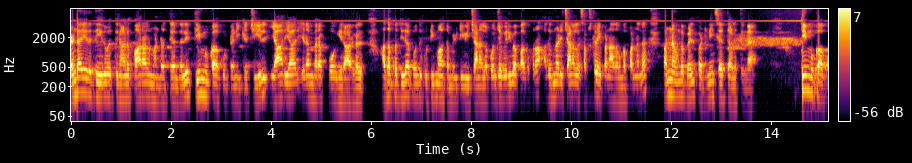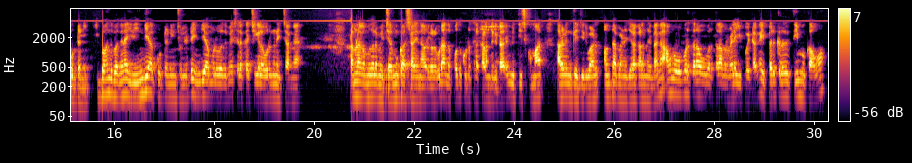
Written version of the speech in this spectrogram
ரெண்டாயிரத்தி இருபத்தி நாலு பாராளுமன்ற தேர்தலில் திமுக கூட்டணி கட்சியில் யார் யார் இடம்பெறப் போகிறார்கள்? அதை பற்றி தான் இப்போ வந்து குட்டிமா தமிழ் டிவி சேனலில் கொஞ்சம் விரிவாக பார்க்க போகிறோம் அதுக்கு முன்னாடி சேனலை சப்ஸ்கிரைப் பண்ணாதவங்க பண்ணுங்க. பண்ணவங்க பெல் பட்டனையும் சேர்த்து அழுத்துங்க. திமுக கூட்டணி. இப்போ வந்து பார்த்தீங்கன்னா இது இந்தியா கூட்டணின்னு சொல்லிட்டு இந்தியா முழுவதுமே சில கட்சிகளை ஒருங்கிணைச்சாங்க. தமிழக முதலமைச்சர் மு க ஸ்டாலின் அவர்கள் கூட அந்த பொதுக்கூட்டத்தில் கலந்துக்கிட்டாரு நிதிஷ்குமார் அரவிந்த் கெஜ்ரிவால் மம்தா பானர்ஜிலாம் கலந்துக்கிட்டாங்க அவங்க ஒவ்வொருத்தராக ஒவ்வொருத்தராக அப்புறம் விலகி போயிட்டாங்க. இப்போ இருக்கிறது திமுகவும்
